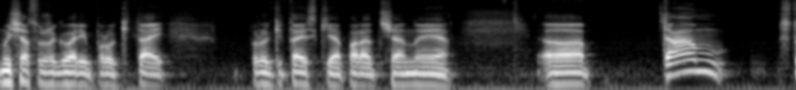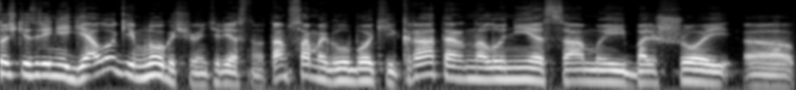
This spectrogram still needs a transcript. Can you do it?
Мы сейчас уже говорим про Китай, про китайский аппарат Чанэ. Э, там с точки зрения геологии много чего интересного. Там самый глубокий кратер на Луне, самый большой э,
